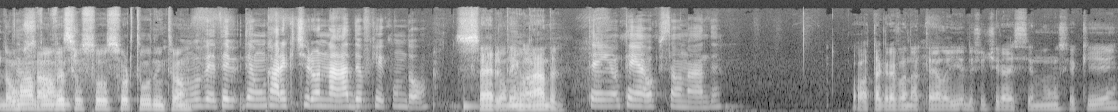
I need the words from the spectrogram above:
No Vamos lá, vamos ver se eu sou sortudo, então. Vamos ver. Teve, tem um cara que tirou nada, eu fiquei com dó. Sério, Vamos tenho lá. nada. Tem, tem a opção nada. Ó, tá gravando a tela aí, deixa eu tirar esse anúncio aqui.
